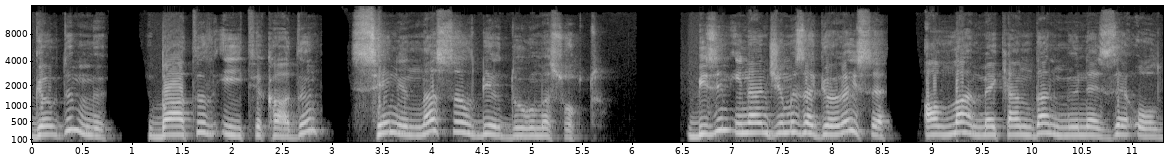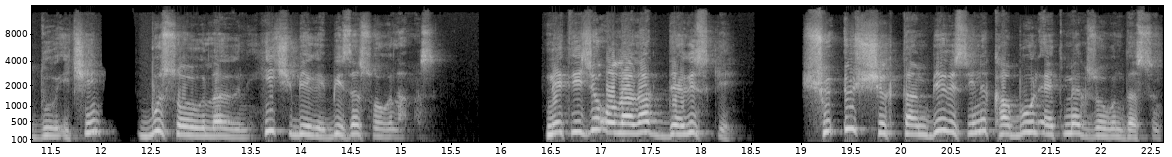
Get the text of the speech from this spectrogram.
Gördün mü batıl itikadın seni nasıl bir duruma soktu? Bizim inancımıza göre ise Allah mekandan münezzeh olduğu için bu soruların hiçbiri bize sorulamaz. Netice olarak deriz ki şu üç şıktan birisini kabul etmek zorundasın.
